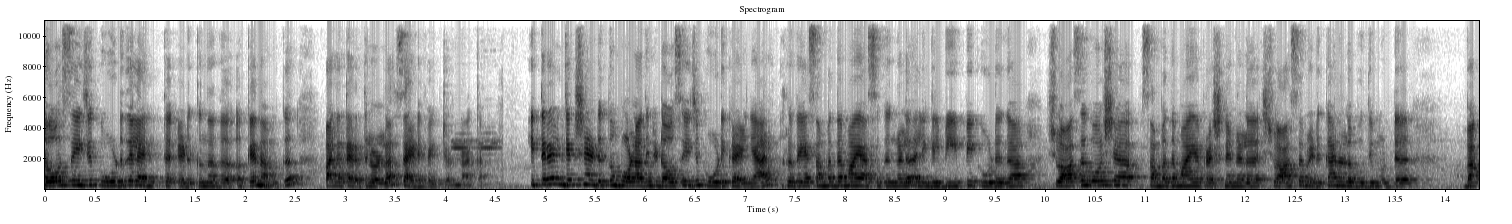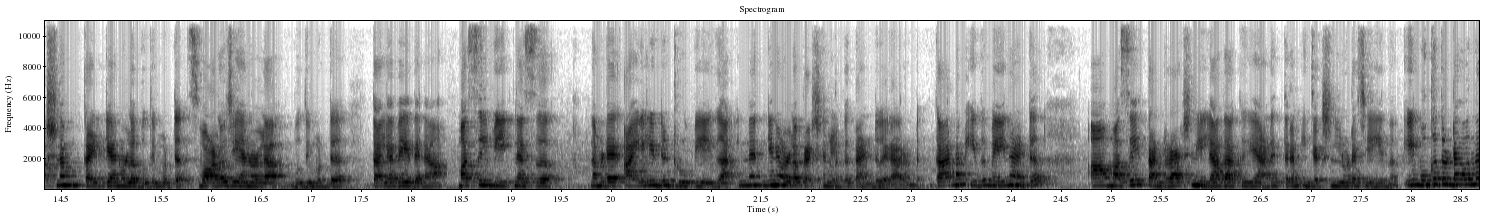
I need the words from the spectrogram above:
ഡോസേജ് കൂടുതലായിട്ട് എടുക്കുന്നത് ഒക്കെ നമുക്ക് പലതരത്തിലുള്ള സൈഡ് എഫക്റ്റ് ഉണ്ടാക്കാം. ഇത്തരം ഇഞ്ചക്ഷൻ എടുക്കുമ്പോൾ അതിന്റെ ഡോസേജ് കൂടിക്കഴിഞ്ഞാൽ ഹൃദയ സംബന്ധമായ അസുഖങ്ങൾ അല്ലെങ്കിൽ ബി പി കൂടുക ശ്വാസകോശ സംബന്ധമായ പ്രശ്നങ്ങൾ ശ്വാസം എടുക്കാനുള്ള ബുദ്ധിമുട്ട് ഭക്ഷണം കഴിക്കാനുള്ള ബുദ്ധിമുട്ട് സ്വാളോ ചെയ്യാനുള്ള ബുദ്ധിമുട്ട് തലവേദന മസിൽ വീക്ക്നെസ് നമ്മുടെ ഐലിഡ് ഡ്രൂപ്പ് ചെയ്യുക ഇങ്ങനെയുള്ള പ്രശ്നങ്ങളൊക്കെ കണ്ടുവരാറുണ്ട് കാരണം ഇത് മെയിനായിട്ട് ആ മസിൽ കൺട്രാക്ഷൻ ഇല്ലാതാക്കുകയാണ് ഇത്തരം ഇഞ്ചക്ഷനിലൂടെ ചെയ്യുന്നത്. ഈ മുഖത്തുണ്ടാകുന്ന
